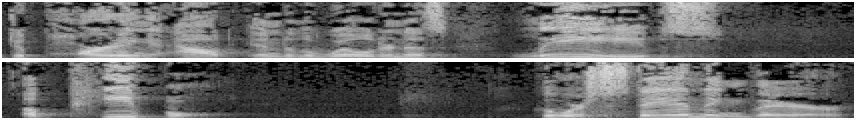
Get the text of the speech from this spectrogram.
departing out into the wilderness leaves a people who are standing there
